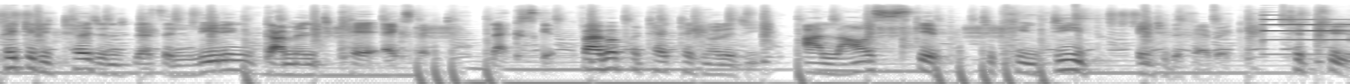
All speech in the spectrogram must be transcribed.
Pick a detergent that's a leading garment care expert, like Skip. Fiber Protect technology allows Skip to clean deep into the fabric. Tip 2.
